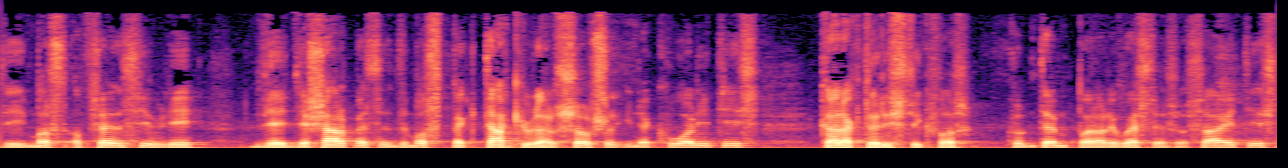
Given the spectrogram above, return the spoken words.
the most offensively the, the sharpest and the most spectacular social inequalities characteristic for contemporary Western societies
